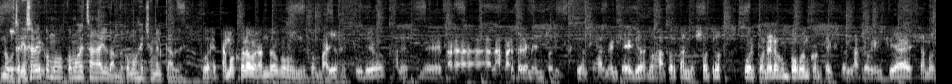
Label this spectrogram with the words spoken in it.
Nos gustaría saber cómo, cómo os están ayudando, cómo os echan el cable. Pues estamos colaborando con, varios estudios para la parte de mentorización. Realmente ellos nos aportan nosotros, por poneros un poco en contexto, en la provincia estamos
